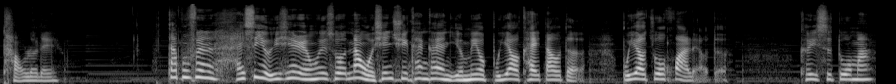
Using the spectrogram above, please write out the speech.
逃了嘞？大部分还是有一些人会说：“那我先去看看有没有不要开刀的，不要做化疗的，可以是多吗？”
